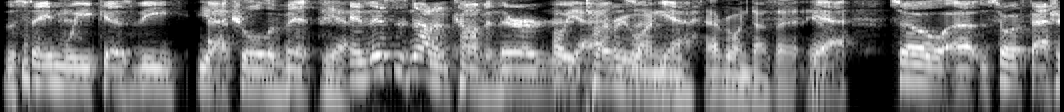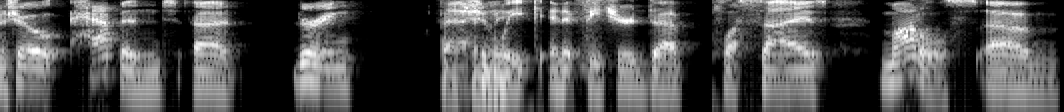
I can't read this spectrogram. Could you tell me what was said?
the same week as the Yes. actual event. Yes. And this is not uncommon. There are oh yeah, tons everyone of, yeah. everyone does it. Yeah. Yeah, So uh, so a fashion show happened uh, during Fashion Fashion, Week. Week. and it featured uh, plus size models, um,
